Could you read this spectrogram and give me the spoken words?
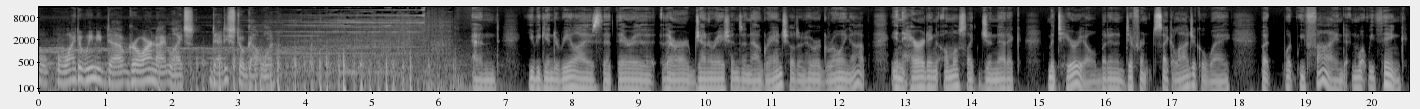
well, why do we need to outgrow our night lights? Daddy still got one. And you begin to realize that there is, there are generations and now grandchildren who are growing up inheriting almost like genetic material, but in a different psychological way. But what we find and what we think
